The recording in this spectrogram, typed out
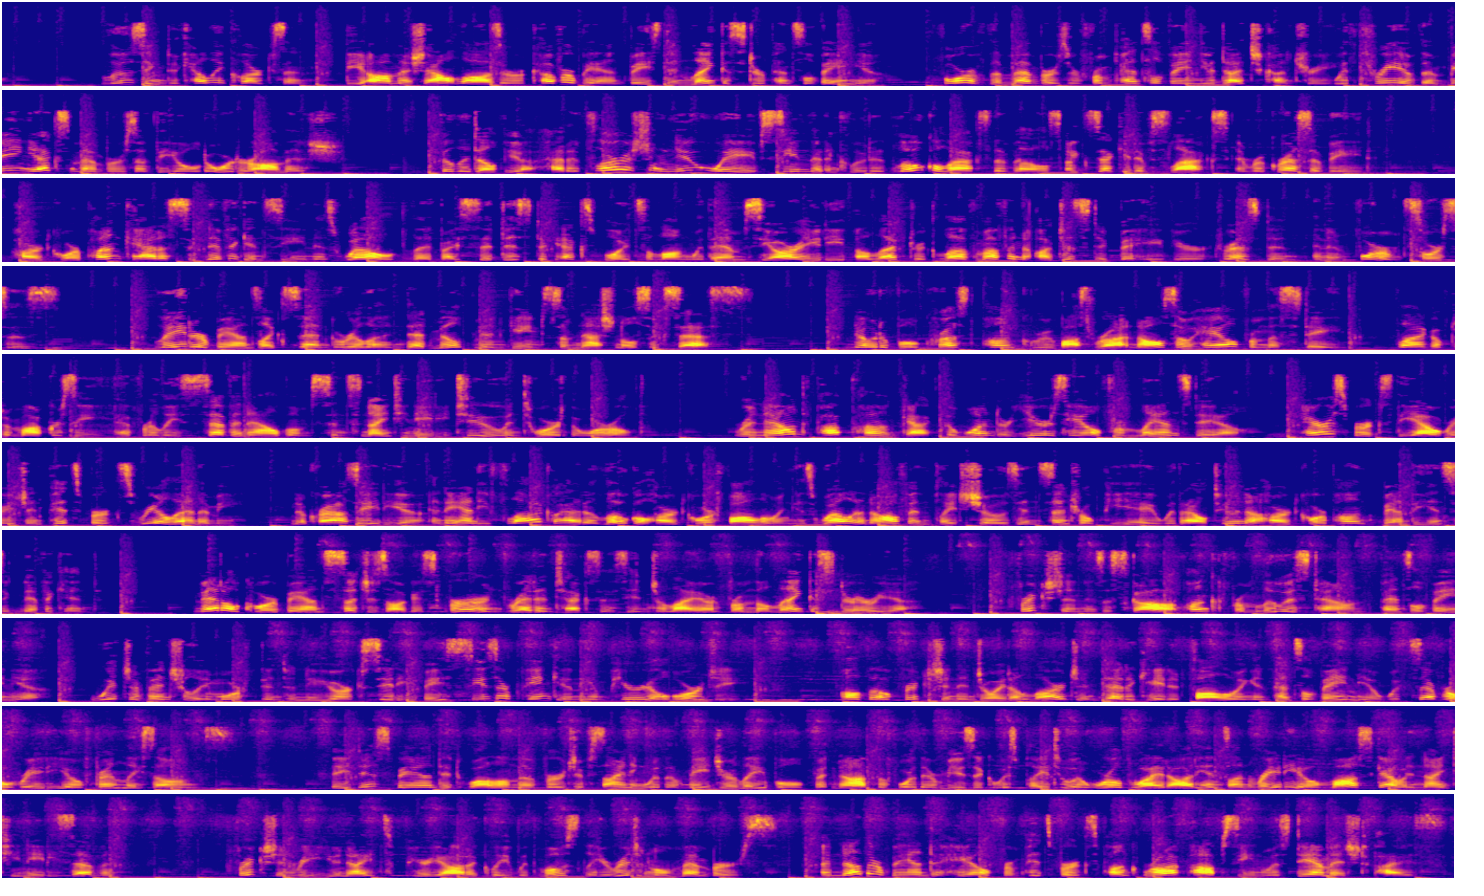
losing to Kelly Clarkson. The Amish Outlaws are a cover band based in Lancaster, Pennsylvania. Four of the members are from Pennsylvania Dutch country, with three of them being ex-members of the Old Order Amish. Philadelphia had a flourishing new wave scene that included local acts The Vells, Executive Slacks, and Regressive Aid. Hardcore punk had a significant scene as well, led by sadistic exploits along with MCR80, Electric Love Muffin, Autistic Behavior, Dresden, and Informed Sources. Later bands like Zen Guerrilla and Dead Milkmen gained some national success. Notable crust punk group Rotten also hail from the state. Flag of Democracy have released seven albums since 1982 and toured the world. Renowned pop-punk act The Wonder Years hail from Lansdale. Harrisburg's The Outrage and Pittsburgh's Real Enemy. Necrasadia, and Andy Flacco had a local hardcore following as well and often played shows in central PA with Altoona hardcore punk band The Insignificant. Metalcore bands such as August Burns Red and Texas in July are from the Lancaster area. Friction is a ska punk from Lewistown, Pennsylvania, which eventually morphed into New York City-based Caesar Pink and the Imperial Orgy. Although Friction enjoyed a large and dedicated following in Pennsylvania with several radio-friendly songs, they disbanded while on the verge of signing with a major label, but not before their music was played to a worldwide audience on Radio Moscow in 1987. Friction reunites periodically with mostly original members. Another band to hail from Pittsburgh's punk rock pop scene was Damaged Pies.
